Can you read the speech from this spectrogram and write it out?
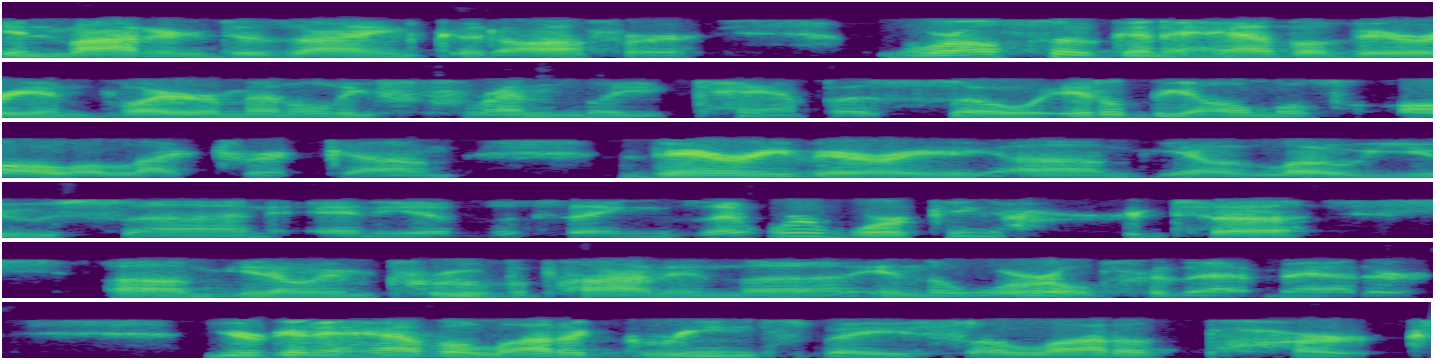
in modern design could offer. We're also going to have a very environmentally friendly campus, so it'll be almost all electric. Um, very, very, um, you know, low use on any of the things that we're working hard to, um, you know, improve upon in the in the world, for that matter you're going to have a lot of green space, a lot of parks,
